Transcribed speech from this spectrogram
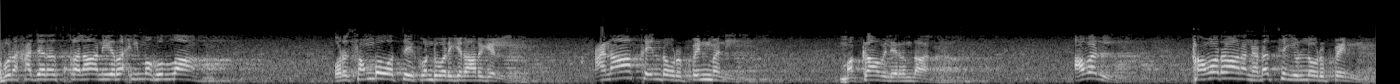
இபுன் ஹஜர் அஸ்கலானி ரஹிமகுல்லா ஒரு சம்பவத்தை கொண்டு வருகிறார்கள். அனாக் என்ற ஒரு பெண்மணி மக்காவில் இருந்தான் அவள் தவறான நடத்தையுள்ள ஒரு பெண்.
